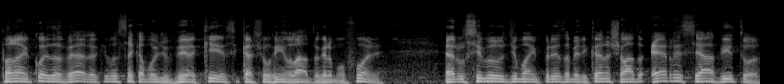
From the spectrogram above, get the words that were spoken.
Falar em coisa velha, o que você acabou de ver aqui, esse cachorrinho lá do gramofone, era o símbolo de uma empresa americana chamada RCA Victor.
